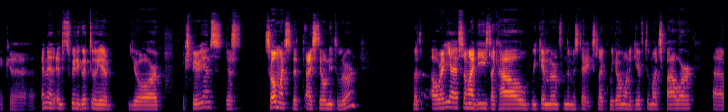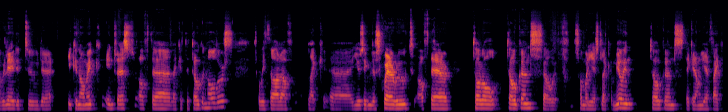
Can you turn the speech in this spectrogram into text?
like uh, and it- it's really good to hear your experience. There's so much that I still need to learn, but already I have some ideas like how we can learn from the mistakes. Like we don't want to give too much power uh, related to the economic interest of the like the token holders. So we thought of like uh, using the square root of their total tokens. So if somebody has like a million tokens, they can only have like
